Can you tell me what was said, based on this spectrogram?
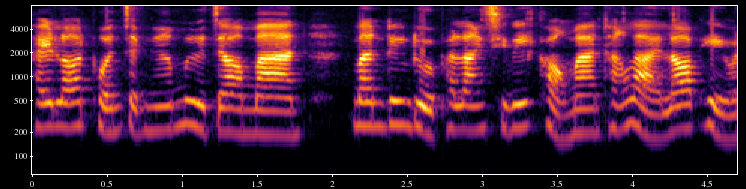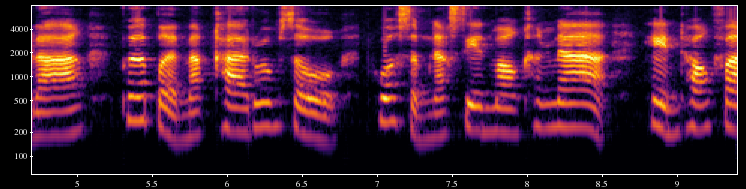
ให้รอดพ้นจากเงื้อมือจอมารมันดึงดูดพลังชีวิตของมารทั้งหลายรอบเหวร้าง เพื่อเปิดมักคาร่วมโศก พวกสำนักเซียนมองข้างหน้า เห็นท้องฟ้า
